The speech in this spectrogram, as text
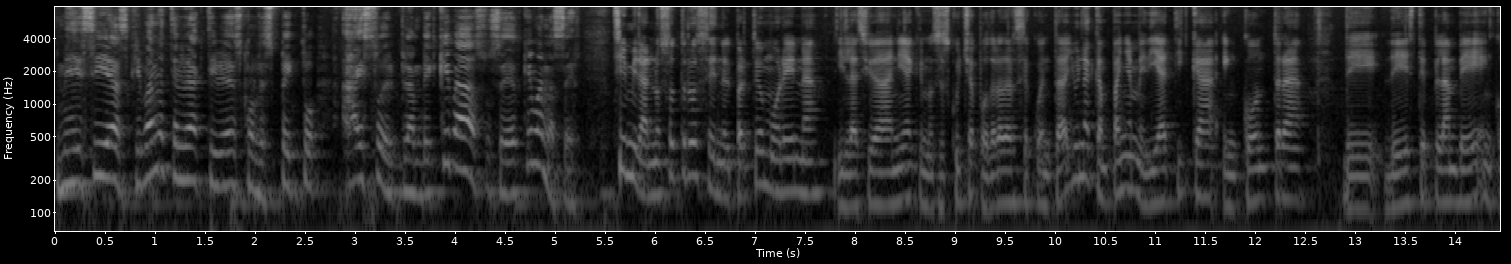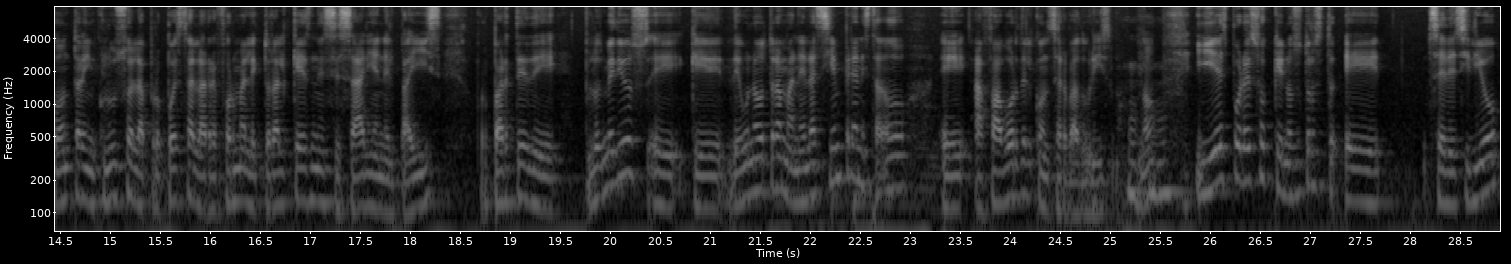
Me decías que van a tener actividades con respecto a esto del plan B. ¿Qué va a suceder? ¿Qué van a hacer? Sí, mira, nosotros en el Partido Morena y la ciudadanía que nos escucha podrá darse cuenta, hay una campaña mediática en contra de, de este plan B, en contra incluso de la propuesta de la reforma electoral que es necesaria en el país por parte de los medios eh, que de una u otra manera siempre han estado eh, a favor del conservadurismo, ¿no? Y es por eso que nosotros eh, se decidió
